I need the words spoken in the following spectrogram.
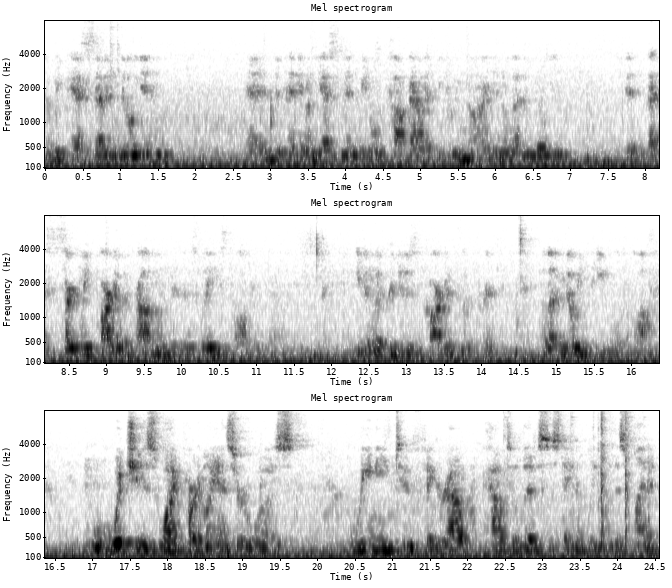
So we passed 7 billion, and depending on the estimate, we will top out at between 9 and 11 billion. It- That's certainly part of the problem that this lady's talking about. Even with reduced carbon footprint, 11 billion people is a lot. Which is why part of my answer was we need to figure out how to live sustainably on this planet.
